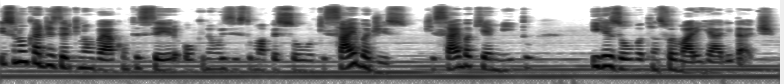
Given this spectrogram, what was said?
isso não quer dizer que não vai acontecer ou que não exista uma pessoa que saiba disso, que saiba que é mito e resolva transformar em realidade.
